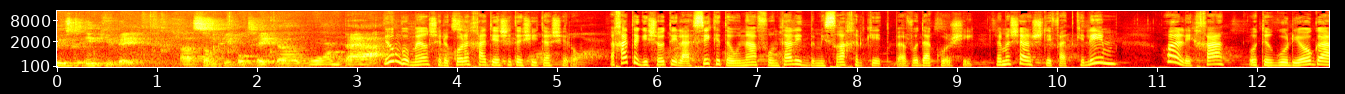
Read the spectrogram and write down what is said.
use to incubate. יונג אומר שלכל אחד יש את השיטה שלו. אחת הגישות היא להעסיק את האונה הפרונטלית במשרה חלקית, בעבודה כלשהי. למשל שטיפת כלים, או הליכה, או תרגול יוגה,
